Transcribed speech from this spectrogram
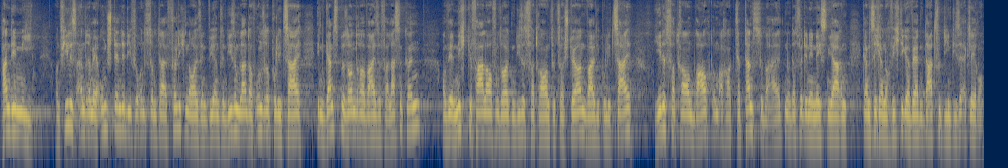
Pandemie, und vieles andere mehr Umstände, die für uns zum Teil völlig neu sind, wir uns in diesem Land auf unsere Polizei in ganz besonderer Weise verlassen können und wir nicht Gefahr laufen sollten, dieses Vertrauen zu zerstören, weil die Polizei jedes Vertrauen braucht, um auch Akzeptanz zu behalten. Und das wird in den nächsten Jahren ganz sicher noch wichtiger werden. Dazu dient diese Erklärung.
